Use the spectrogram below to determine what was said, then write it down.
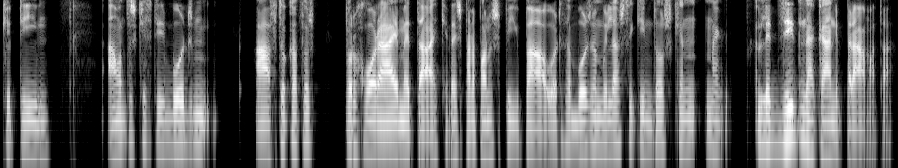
και ότι άμα το σκεφτείς μπορείς αυτό καθώς προχωράει μετά και θα έχεις παραπάνω speed power, θα μπορείς να μιλάς στο κινητό σου και να, legit να κάνει πράγματα.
